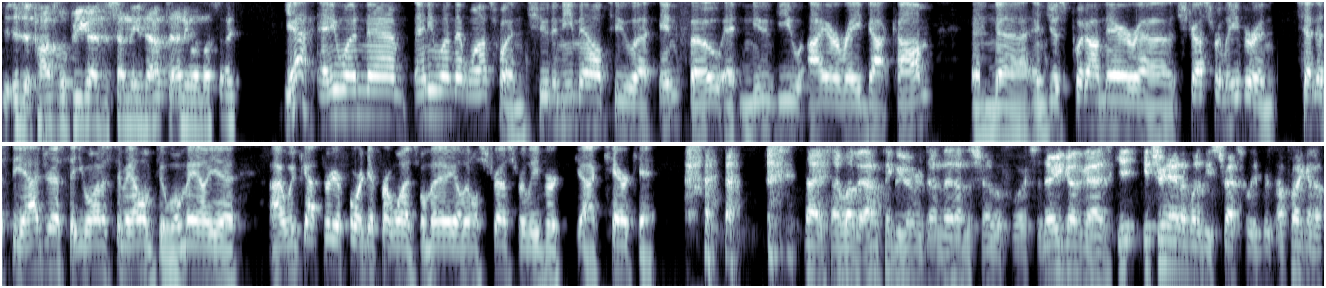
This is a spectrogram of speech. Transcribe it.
is it possible for you guys to send these out to anyone listening? Yeah, anyone uh, anyone that wants one, shoot an email to uh, info at nuviewira.com and uh, and just put on their uh, stress reliever and send us the address that you want us to mail them to. We'll mail you. Uh, we've got three or four different ones. We'll mail you a little stress reliever uh, care kit. nice, I love it. I don't think we've ever done that on the show before. So there you go, guys. Get get your hand on one of these stress relievers. I'm probably gonna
